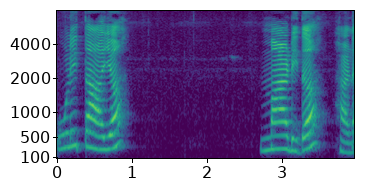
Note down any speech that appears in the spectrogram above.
ಉಳಿತಾಯ ಮಾಡಿದ ಹಣ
